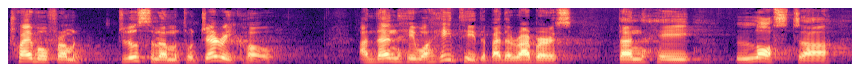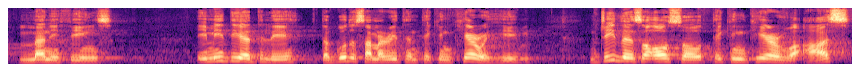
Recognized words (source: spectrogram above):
traveled from Jerusalem to Jericho, and then he was hated by the robbers, then he lost uh, many things. Immediately, the Good Samaritan taking care of him. Jesus also taking care of us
